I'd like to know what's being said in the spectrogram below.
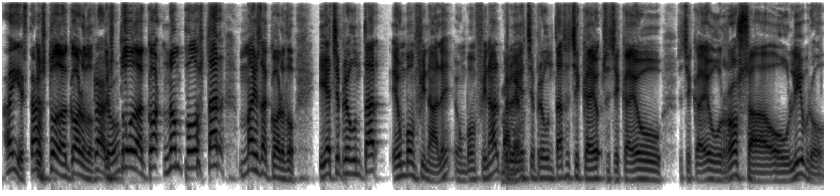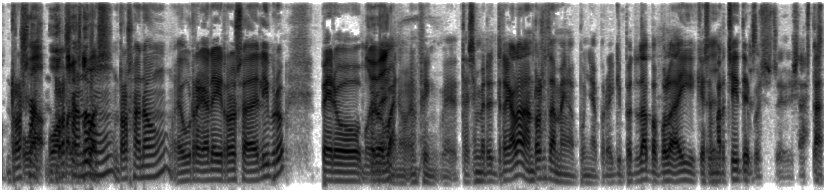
aí está. Estou de acordo, claro. estou de acordo, non podo estar máis de acordo. E che preguntar, é un bon final, eh? é un bon final, vale. pero che preguntar se che caeu, se che caeu, se che caeu Rosa ou o libro, Rosa, ou a, ou Rosa non, Rosa non, eu regalei Rosa de libro, pero, Muy pero ben. bueno, en fin, eh, te, se me regalaran Rosa tamén a puña por aquí, pero total, para pola aí que se eh, marchite, eh, pues, xa está.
